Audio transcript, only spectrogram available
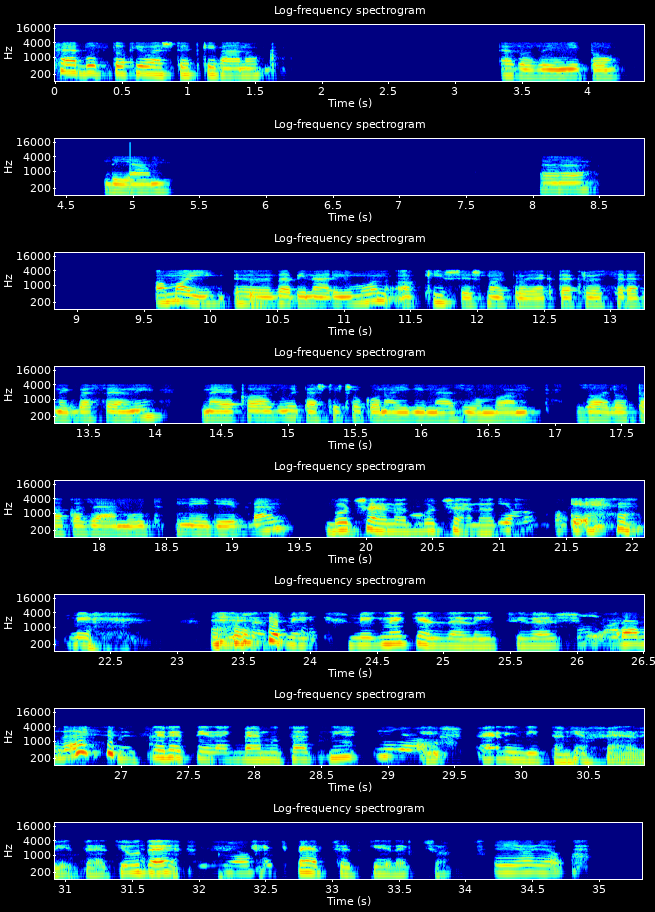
Szerbusztok, jó estét kívánok! Ez az én nyitó diám. A mai webináriumon a kis és nagy projektekről szeretnék beszélni, melyek az Újpesti Csokonai Gimnáziumban zajlottak az elmúlt négy évben. Bocsánat, bocsánat. Jó, oké. Okay. Még, bocsánat, még, még ne kezd el, légy szíves. Jó, rendben. Szeretnélek bemutatni, Jó. és elindítani a felvételt, jó? De Jó, egy percet kérek csak. jó, jó.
